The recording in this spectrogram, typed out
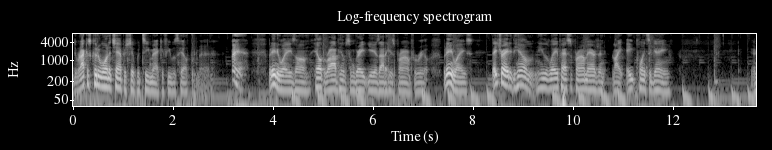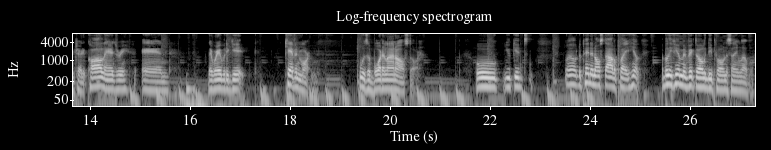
the Rockets could have won a championship with T Mac if he was healthy, man. Man. But anyways, um, health robbed him some great years out of his prime for real. But anyways, they traded him. He was way past his prime, averaging like eight points a game. And traded Carl Landry, and they were able to get Kevin Martin, who was a borderline All Star, who you could, well, depending on style of play, him, I believe him and Victor Oladipo on the same level.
